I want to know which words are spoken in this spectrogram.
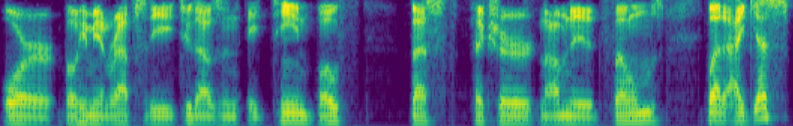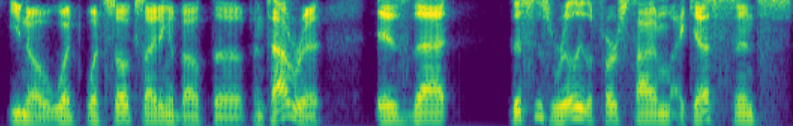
or Bohemian Rhapsody 2018, both Best Picture nominated films. But I guess you know what what's so exciting about the Pentaverate is that this is really the first time, I guess, since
